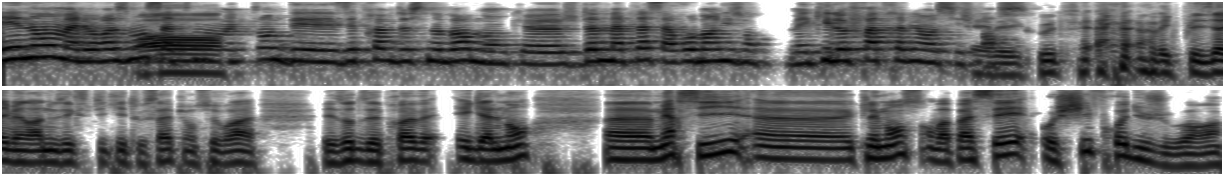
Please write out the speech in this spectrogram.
Et non, malheureusement, ça tombe Oh. en même temps que des épreuves de snowboard. Donc, euh, je donne ma place à Robin Lijon, mais qui le fera très bien aussi, je Eh pense. ben, écoute, avec plaisir, il viendra nous expliquer tout ça, puis on suivra les autres épreuves également. Euh, merci euh, Clémence, on va passer au chiffre du jour.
